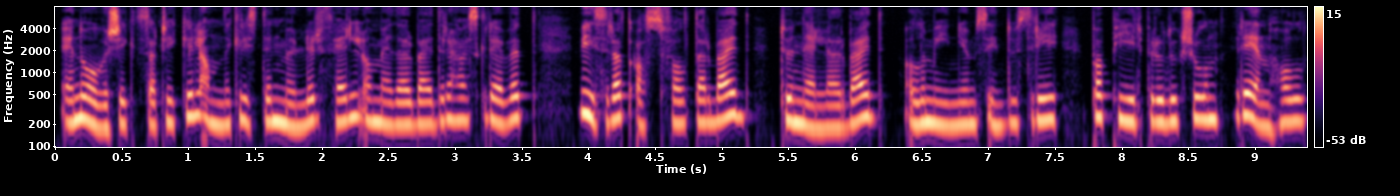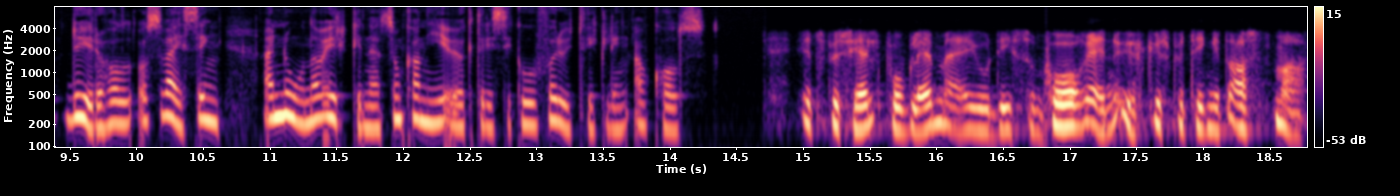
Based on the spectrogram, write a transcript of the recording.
En oversiktsartikkel Anne Kristin Møller Fell og medarbeidere har skrevet, viser at asfaltarbeid, tunnelarbeid, aluminiumsindustri, papirproduksjon, renhold, dyrehold og sveising er noen av yrkene som kan gi økt risiko for utvikling av kols. Et spesielt problem er jo de som får en yrkesbetinget astma,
